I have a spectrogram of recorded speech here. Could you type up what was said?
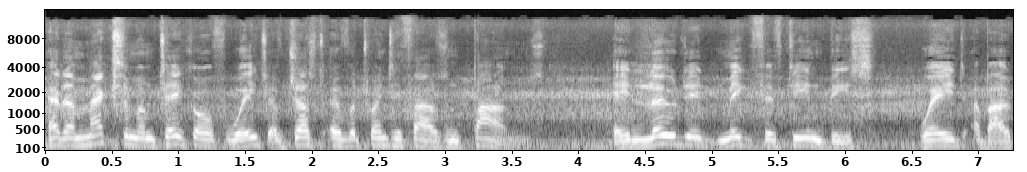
had a maximum takeoff weight of just over 20,000 pounds. A loaded MiG-15bis weighed about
